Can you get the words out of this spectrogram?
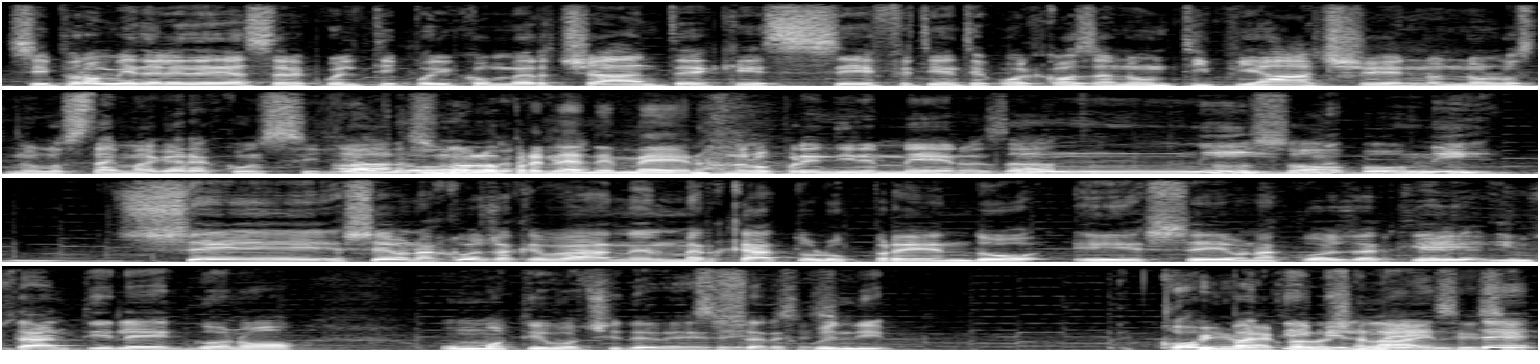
Sì, però mi dà l'idea di essere quel tipo di commerciante che se effettivamente qualcosa non ti piace, non, non lo, non lo stai magari a consigliare. Allora, non lo prende nemmeno. Non lo prendi nemmeno, esatto. Mm, non lo so, boh. nì. Se, se è una cosa che va nel mercato lo prendo e se è una cosa che giusto. in tanti leggono un motivo ci deve Sì, essere. sì, Quindi Quindi, beh, l'hai, compatibilmente, sì, sì.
